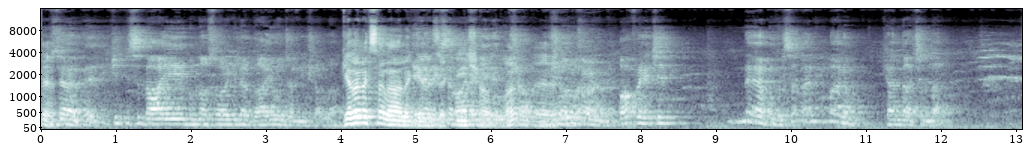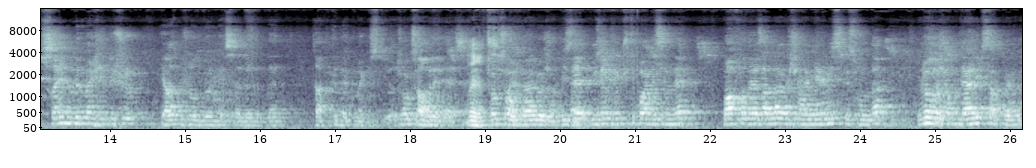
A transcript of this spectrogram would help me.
Evet. Güzeldi. İkincisi daha iyi. Bundan sonrakiler daha iyi olacak inşallah. Geleneksel hale gelecek Geleneksel hale gelecek inşallah. inşallah. Evet. İnşallah. İnşallah. önemli. Bafra için ne yapılırsa ben varım kendi açımdan. Sayın Müdür ben şimdi şu yazmış olduğum eserlerinden takdim etmek istiyorum. Çok sağ olun. Kabul edersen. Evet. Çok sağ olun değerli hocam. Biz de müzemizin kütüphanesinde Bafralı Yazarlar ve Şairlerimiz kısmında Ünal hocamın değerli kitaplarını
